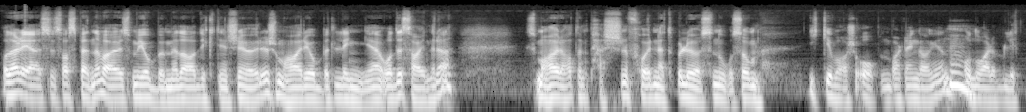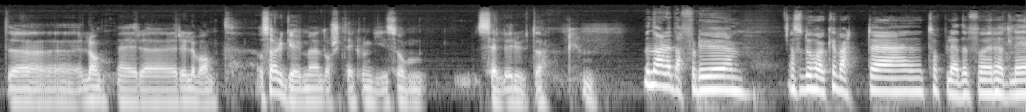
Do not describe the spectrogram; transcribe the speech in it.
Og det er det jeg synes var spennende, var liksom å jobbe med da, dyktige ingeniører som har jobbet lenge, og designere, som har hatt en passion for nettopp å løse noe som ikke var så åpenbart den gangen, og nå er det blitt uh, langt mer eh, relevant. Og så er det gøy med norsk teknologi som selger ute. Men er det derfor du Altså, du har jo ikke vært eh, toppleder for Hødli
